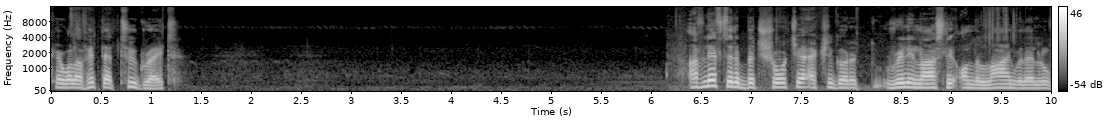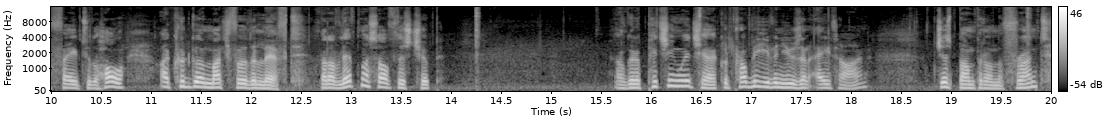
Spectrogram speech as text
Okay, well I've hit that too great. I've left it a bit short here, actually got it really nicely on the line with that little fade to the hole. I could go much further left, but I've left myself this chip. I've got a pitching wedge here, I could probably even use an 8 iron. Just bump it on the front,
